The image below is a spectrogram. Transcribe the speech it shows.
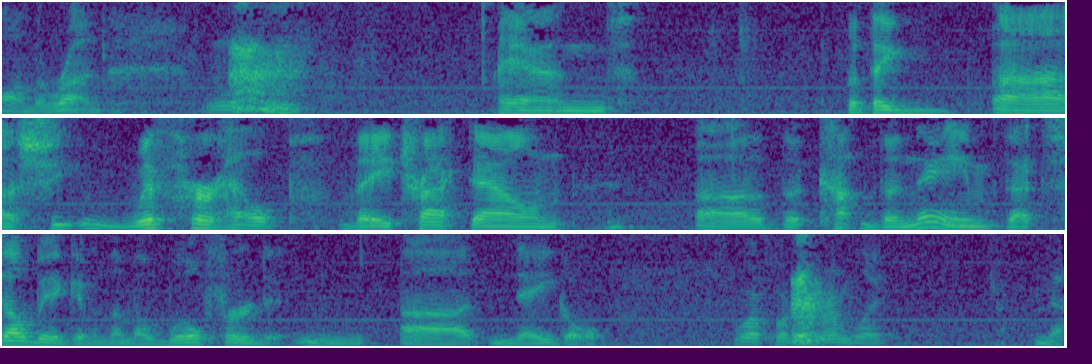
on the run. and but they, uh, she with her help, they track down. Uh, the the name that Selby had given them, a Wilford uh, Nagel. Wilford Brimley. No.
